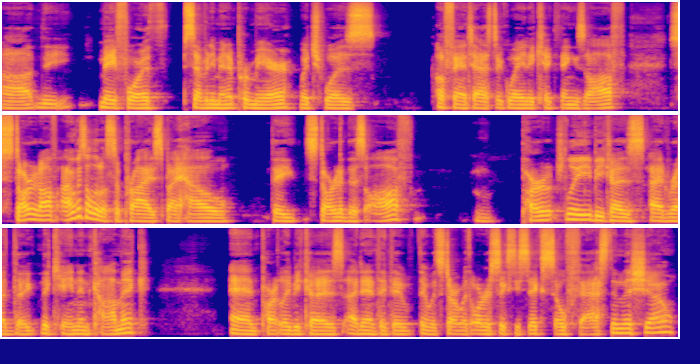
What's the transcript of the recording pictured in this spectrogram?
Uh, the May 4th 70 minute premiere, which was a fantastic way to kick things off. Started off, I was a little surprised by how they started this off, partly because I had read the the Kanan comic, and partly because I didn't think they, they would start with Order 66 so fast in this show.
